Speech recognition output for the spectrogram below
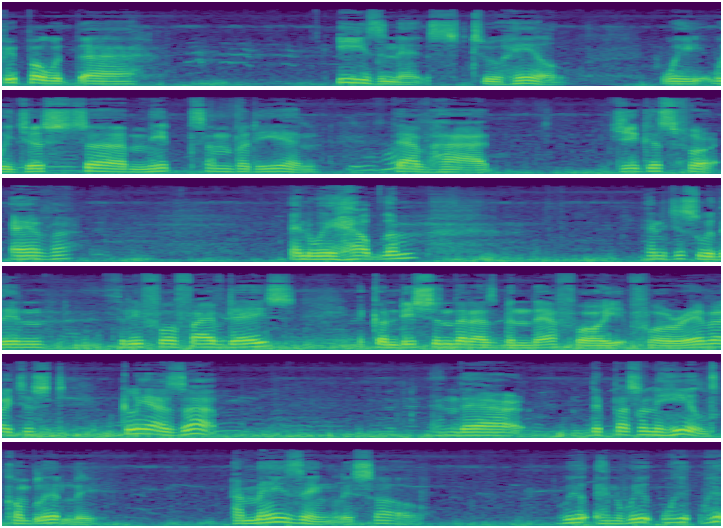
people with the easiness to heal. We we just uh, meet somebody and they have had jiggers forever, and we help them, and just within three, four, five days, a condition that has been there for forever just clears up, and they are the person healed completely. Amazingly so. we and we, we, we,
